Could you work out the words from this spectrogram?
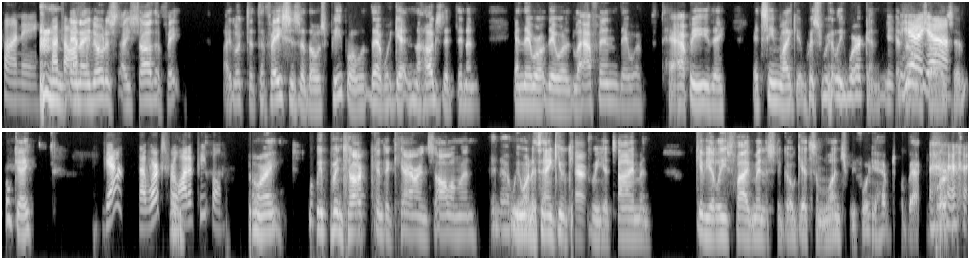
funny. That's awesome. and I noticed, I saw the face. I looked at the faces of those people that were getting the hugs that didn't, and they were they were laughing, they were happy. They it seemed like it was really working. You know? Yeah, so yeah. I said, okay, Yeah, that works for a Oh. lot of people. all right. We've been talking to Karen Solomon, and uh, we want to thank you, Karen, for your time and give you at least five minutes to go get some lunch before you have to go back to work.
